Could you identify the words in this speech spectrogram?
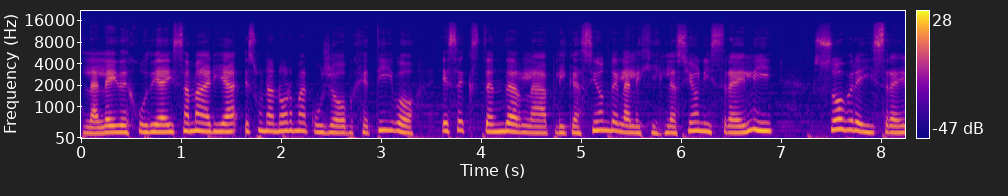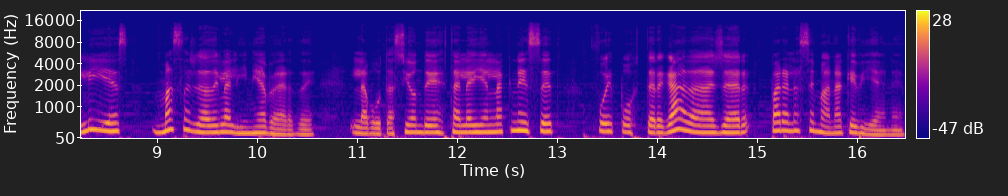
La ley de Judea y Samaria es una norma cuyo objetivo es extender la aplicación de la legislación israelí sobre israelíes más allá de la línea verde. La votación de esta ley en la Knesset fue postergada ayer para la semana que viene.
